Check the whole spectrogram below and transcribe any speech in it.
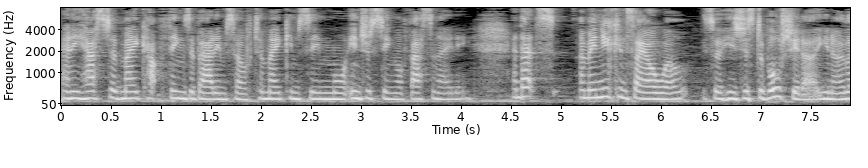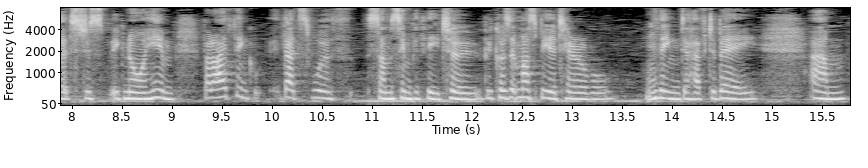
And he has to make up things about himself to make him seem more interesting or fascinating. And that's, I mean, you can say, oh, well, so he's just a bullshitter, you know, let's just ignore him. But I think that's worth some sympathy too, because it must be a terrible thing to have to be. Um,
